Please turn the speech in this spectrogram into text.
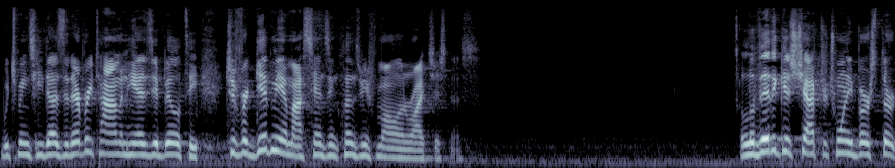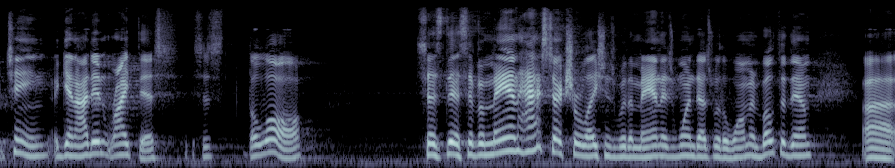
which means He does it every time and He has the ability to forgive me of my sins and cleanse me from all unrighteousness. Leviticus chapter 20, verse 13. Again, I didn't write this, this is the law says this if a man has sexual relations with a man as one does with a woman both of them uh,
